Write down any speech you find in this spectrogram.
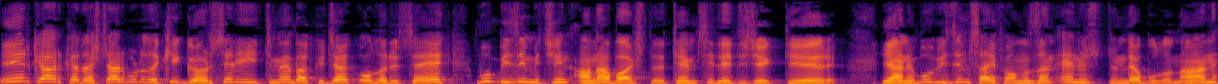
Eğer ki arkadaşlar buradaki görsel eğitime bakacak olur isek bu bizim için ana başlığı temsil edecektir. Yani bu bizim sayfamızın en üstünde bulunan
